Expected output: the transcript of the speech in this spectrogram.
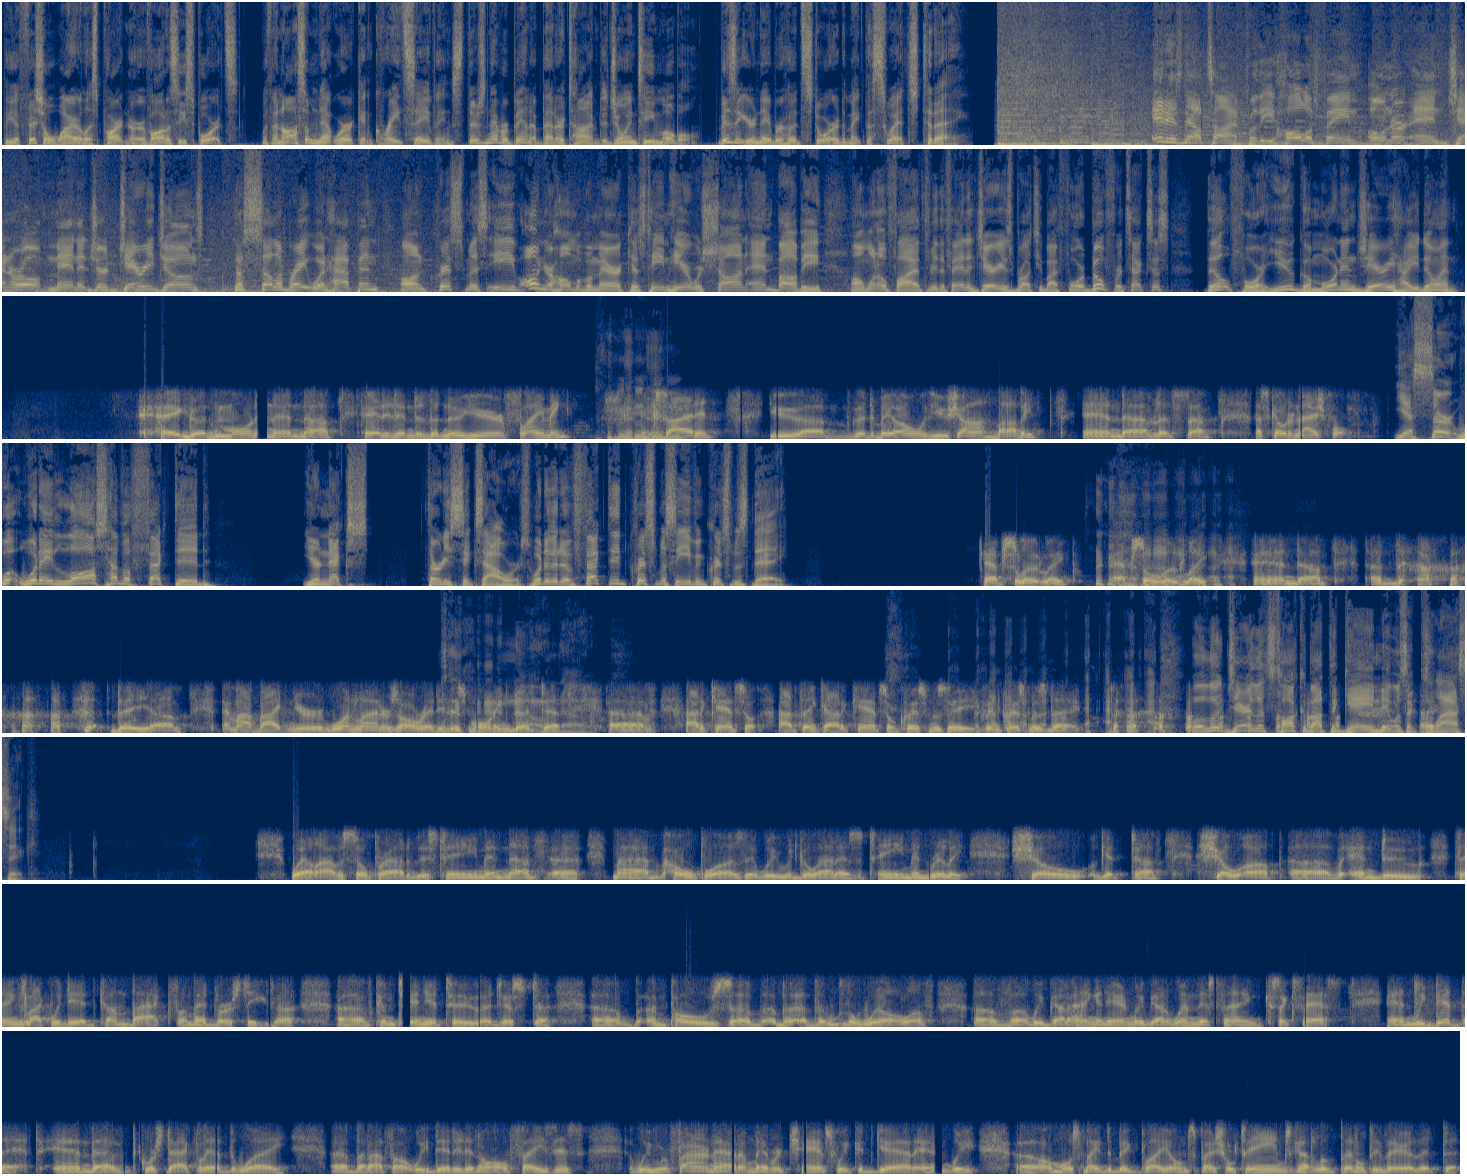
the official wireless partner of Audacy Sports. With an awesome network and great savings, there's never been a better time to join T Mobile. Visit your neighborhood store to make the switch today. It is now time for the Hall of Fame owner and general manager Jerry Jones to celebrate what happened on Christmas Eve on your home of America's team here with Sean and Bobby on 105.3 The Fan. And Jerry is brought to you by Ford, built for Texas, built for you. Good morning, Jerry. How you doing? Hey, good morning, and uh, headed into the new year, flaming, excited. You uh, good to be on with you, Sean, Bobby, and uh, let's uh, let's go to Nashville. Yes, sir. W- would a loss have affected your next 36 hours? Would it have affected Christmas Eve and Christmas Day? Absolutely, absolutely, and uh, uh, the uh, am I biting your one-liners already this morning? no, but uh, no. uh, I'd have cancel. I think I'd have canceled Christmas Eve and Christmas Day. well, look, Jerry, let's talk about the game. It was a classic. Well, I was so proud of this team, and uh, uh, my hope was that we would go out as a team and really show, get, uh, show up, uh, and do things like we did. Come back from adversity, uh, uh, continue to uh, just uh, uh, impose uh, the the will of of uh, we've got to hang in here and we've got to win this thing. Success and we did that. And uh, of course, Dak led the way, but I thought we did it in all phases. We were firing at them every chance we could get, and we uh, almost made the big play on special teams. Got a little penalty there that uh,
